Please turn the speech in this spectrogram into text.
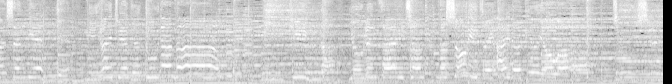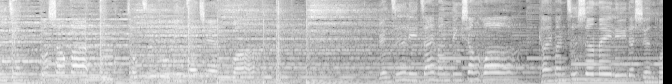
满山遍野，你还觉得孤单唱那首你最爱的歌谣啊。这世间多少烦恼，从此不必再牵挂。院子里栽满丁香花，开满紫色美丽的鲜花。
